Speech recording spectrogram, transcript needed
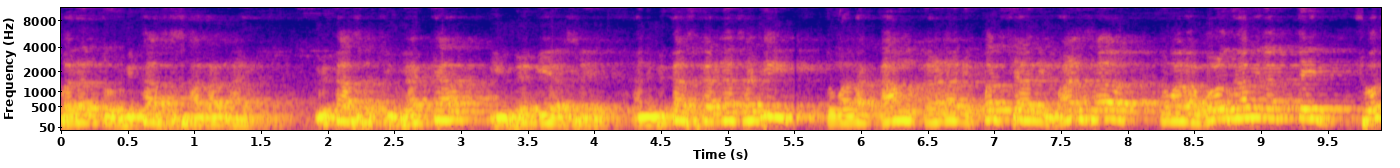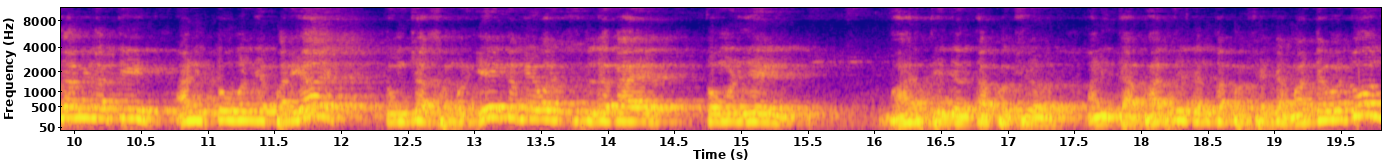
परंतु विकास झाला नाही. विकासाची व्याख्या ही वेगळी असते आणि विकास करण्यासाठी तुम्हाला काम करणारे पक्ष आणि माणसं तुम्हाला ओळखावी लागतील शोधावी लागतील. आणि तो म्हणजे पर्याय. तुमच्यासमोर एकमेव शिल्लक आहे. तो म्हणजे भारतीय जनता पक्ष आणि त्या भारतीय जनता पक्षाच्या माध्यमातून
